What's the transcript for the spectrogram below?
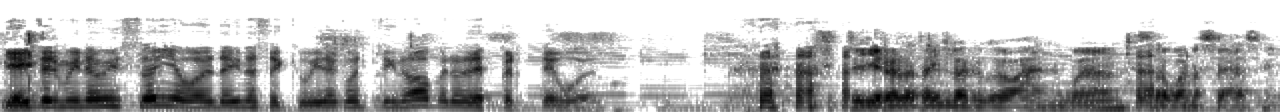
y ahí terminó mi sueño, weón. De ahí no sé qué hubiera continuado, pero desperté, weón. Hiciste llorar a Tyler Govan, weón. Esa weón no se hace.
